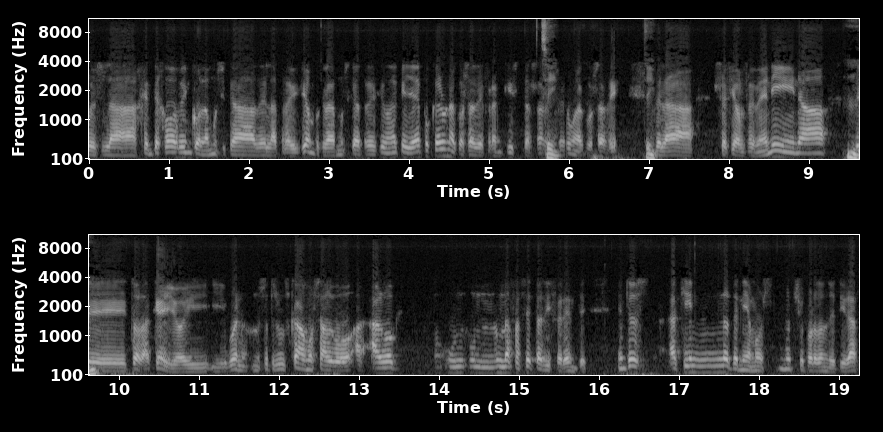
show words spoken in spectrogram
pues la gente joven con la música de la tradición, porque la música de la tradición en aquella época era una cosa de franquistas, ¿sabes? Sí. Era una cosa de, Sí. de la sección femenina, de todo aquello. Y, y, bueno, nosotros buscábamos algo, algo un- un- una faceta diferente. Entonces, aquí no teníamos mucho por dónde tirar.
